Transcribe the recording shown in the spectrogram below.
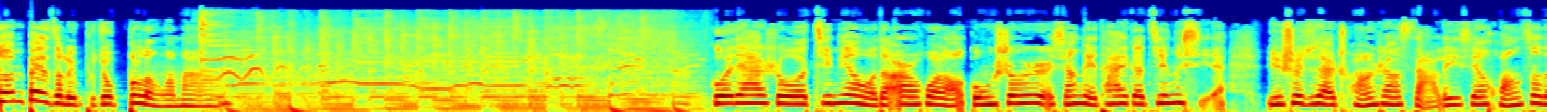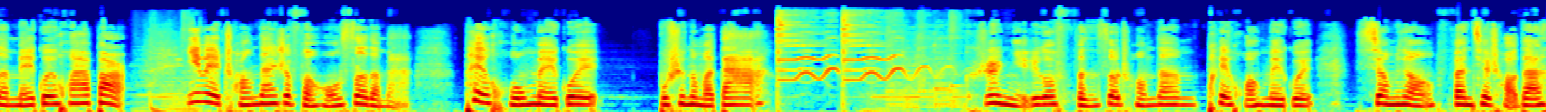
钻被子里不就不冷了吗？国家说今天我的二货老公生日，想给他一个惊喜，于是就在床上撒了一些黄色的玫瑰花瓣儿，因为床单是粉红色的嘛，配红玫瑰不是那么搭。可是你这个粉色床单配黄玫瑰，像不像番茄炒蛋？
